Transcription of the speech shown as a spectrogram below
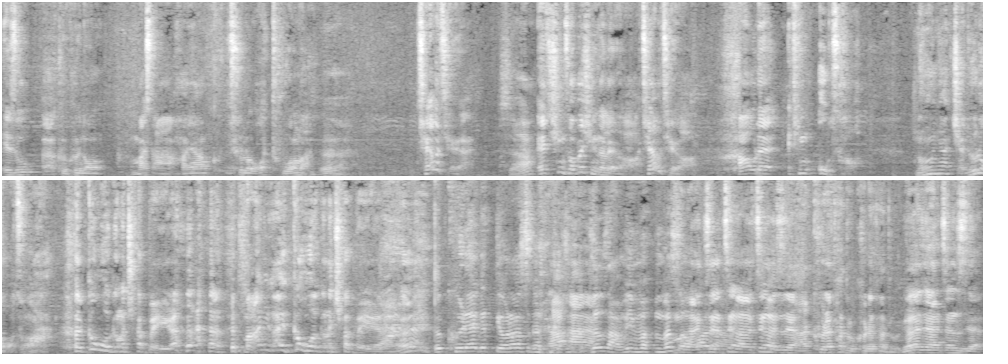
一坐，呃，看看侬没啥，好像穿了老土个嘛，嗯，睬勿睬啊？是啊。还，请钞票请得来啊，睬勿睬啊？挨下来一听，我操！侬娘集团老总啊，哎跟我跟侬吃杯啊，马上就讲哎跟我跟侬吃杯啊，嗯搿看来搿吊老师搿啊啊搿上面没没少真真个真个是啊，看了太多看了太多，搿是真是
